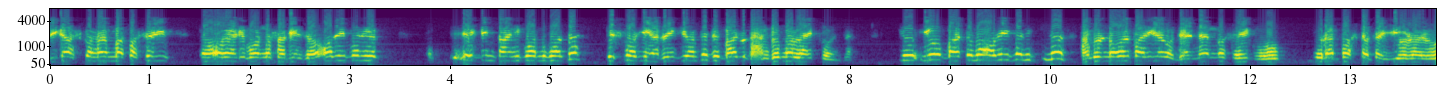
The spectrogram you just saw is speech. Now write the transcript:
विकासको नाममा कसरी अगाडि बढ्न सकिन्छ। अझै पनि एक दिन पानी पर्नुपर्छ त्यसपछि यहाँ चाहिँ के हुन्छ त्यो बाटो धान रोप्न लायकको हुन्छ। त्यो यो बाटोमा अझै पनि किन हाम्रो नगरपालिकाको ध्यान जान नसकेको हो? एउटा प्रश्न चाहिँ यो रह्यो।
